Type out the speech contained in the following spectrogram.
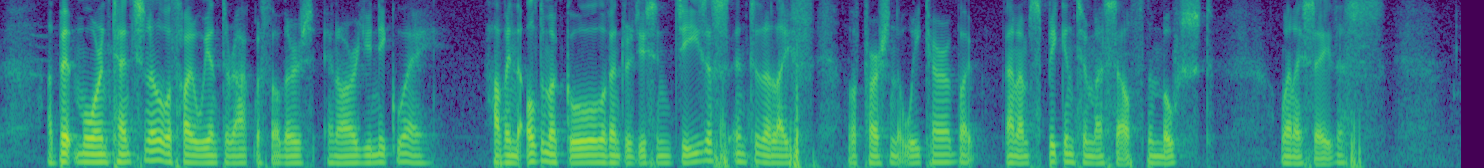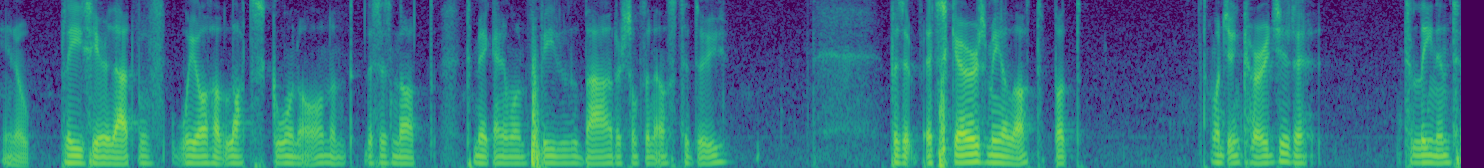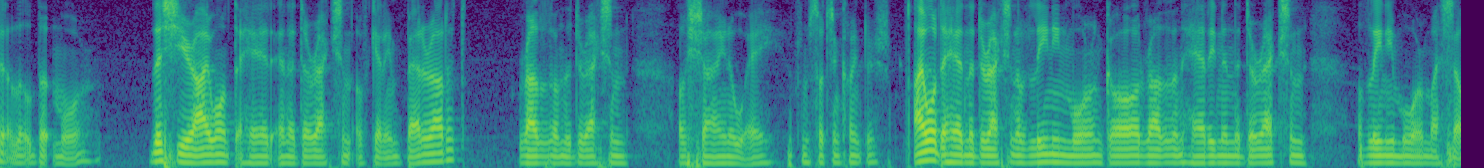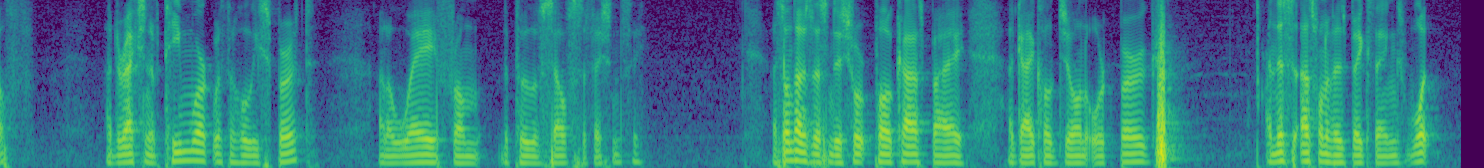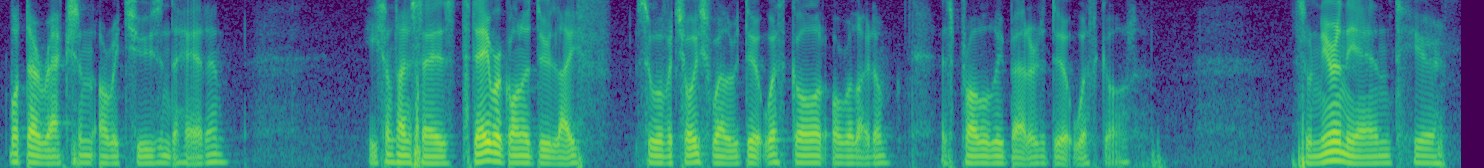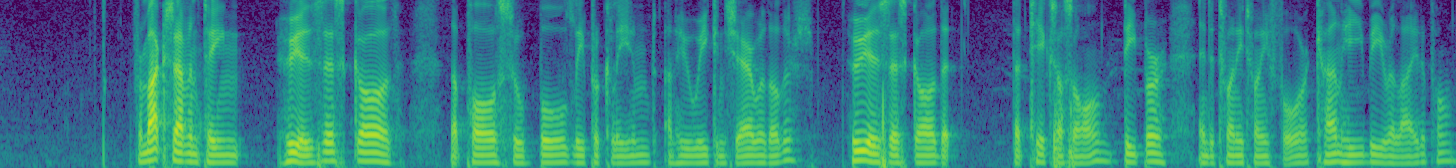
a bit more intentional with how we interact with others in our unique way, having the ultimate goal of introducing Jesus into the life of a person that we care about. And I'm speaking to myself the most when I say this. You know, please hear that. We've, we all have lots going on, and this is not to make anyone feel bad or something else to do. Because it, it scares me a lot, but I want to encourage you to to lean into it a little bit more. This year, I want to head in a direction of getting better at it, rather than the direction of shying away from such encounters. I want to head in the direction of leaning more on God, rather than heading in the direction of leaning more on myself. A direction of teamwork with the Holy Spirit, and away from the pool of self sufficiency. I sometimes listen to a short podcast by a guy called John Ortberg and this that's one of his big things. What what direction are we choosing to head in? He sometimes says, Today we're going to do life, so we have a choice whether we do it with God or without Him. It's probably better to do it with God. So, nearing the end here, from Acts 17, who is this God that Paul so boldly proclaimed and who we can share with others? Who is this God that that takes us on deeper into 2024? Can He be relied upon?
